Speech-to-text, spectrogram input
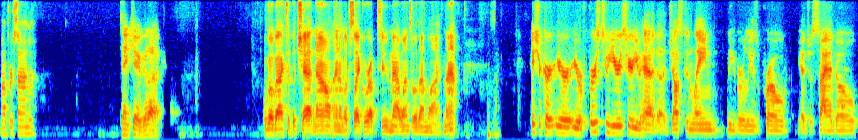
my persona. Thank you. Good luck. We'll go back to the chat now, and it looks like we're up to Matt Wenzel with them live. Matt. Hey, Shakur, your your first two years here, you had uh, Justin Layne leave early as a pro. You had Josiah go.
